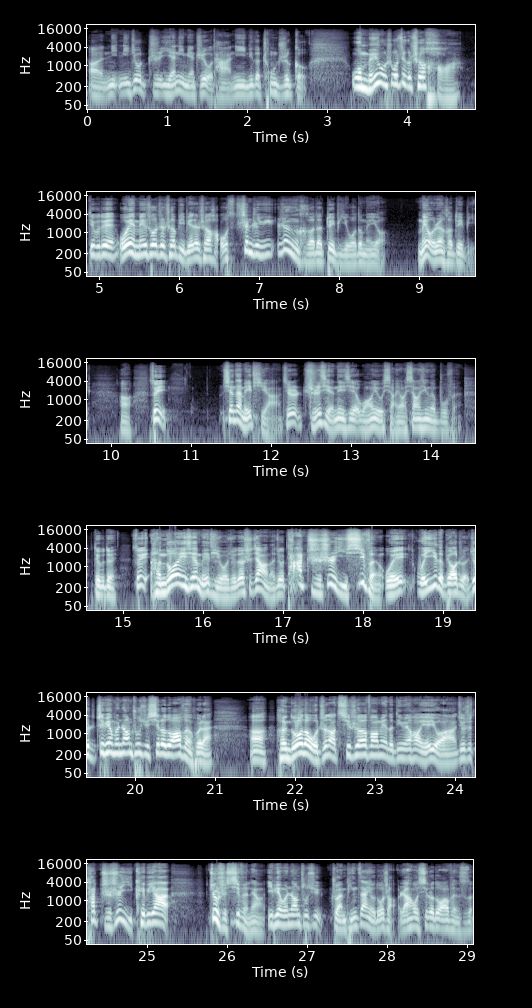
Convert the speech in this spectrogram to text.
啊，你你就只眼里面只有它，你那个充值狗，我没有说这个车好啊。对不对？我也没说这车比别的车好，我甚至于任何的对比我都没有，没有任何对比啊。所以现在媒体啊，就是只写那些网友想要相信的部分，对不对？所以很多一些媒体，我觉得是这样的，就他只是以吸粉为唯一的标准，就是这篇文章出去吸了多少粉回来啊。很多的我知道汽车方面的订阅号也有啊，就是他只是以 KPI。就是吸粉量，一篇文章出去转评赞有多少，然后吸了多少粉丝。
